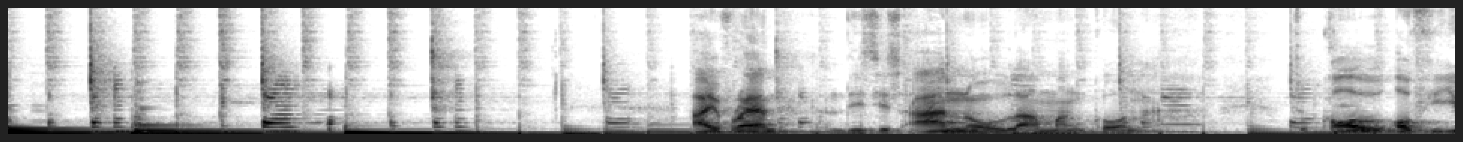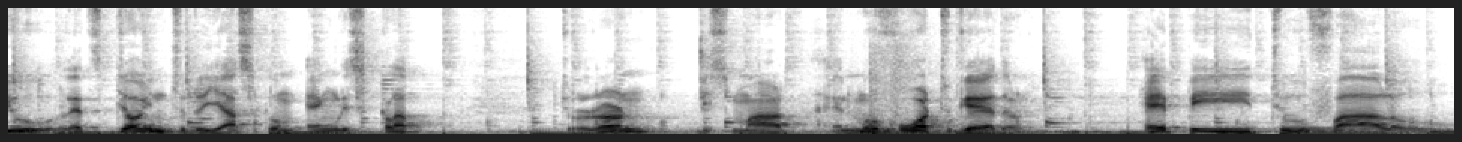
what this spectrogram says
Hi friend, this is Arno Lamancona. To call of you, let's join to the Yaskum English Club to learn, be smart and move forward together. Happy to follow.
